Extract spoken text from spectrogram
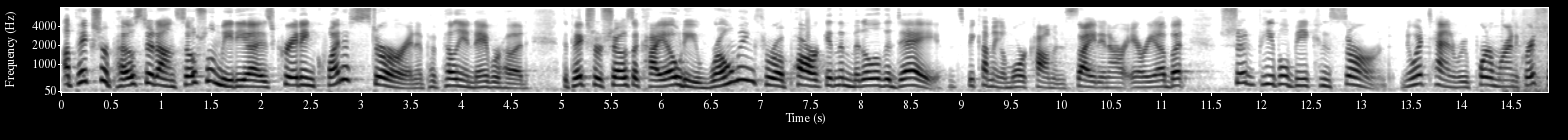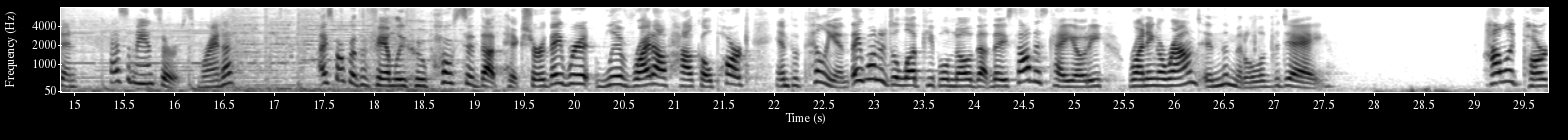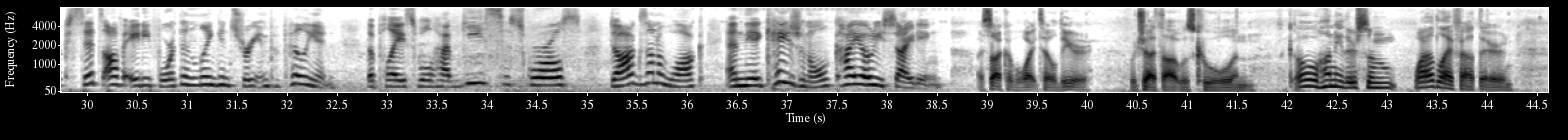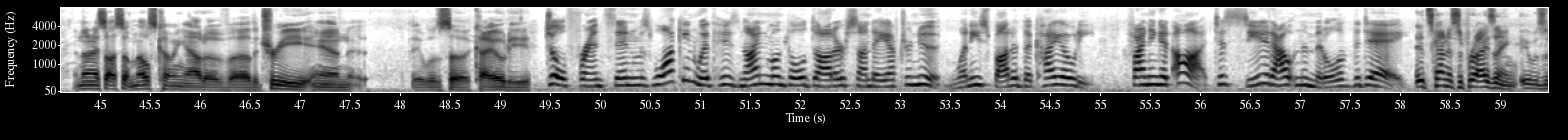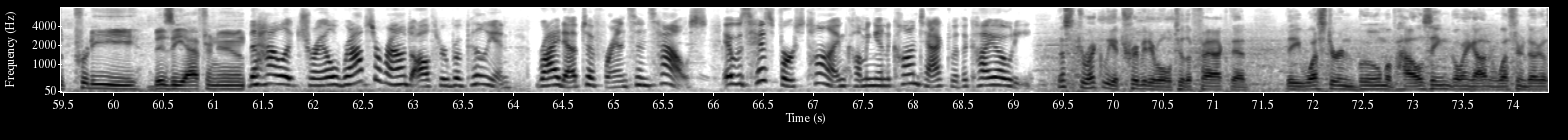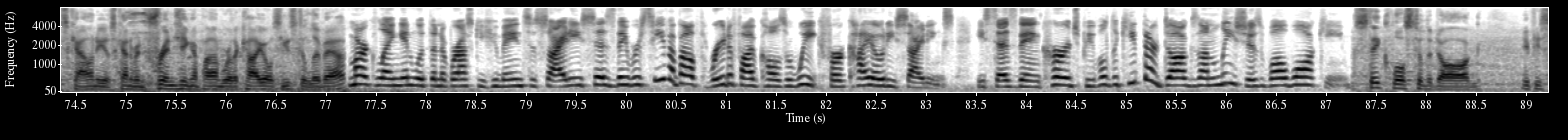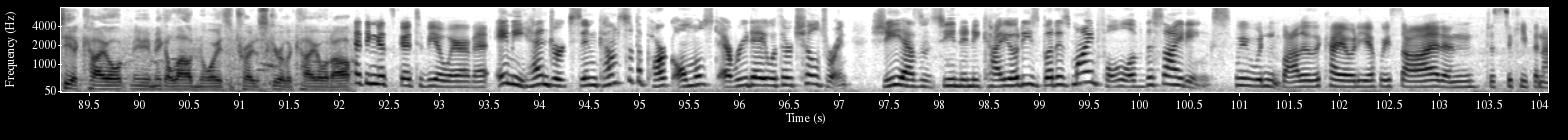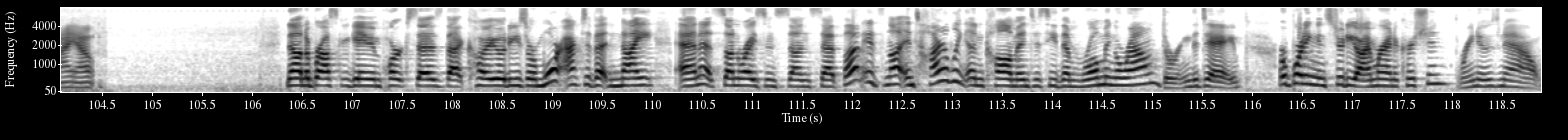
A picture posted on social media is creating quite a stir in a Papillion neighborhood. The picture shows a coyote roaming through a park in the middle of the day. It's becoming a more common sight in our area, but should people be concerned? New at 10, reporter Miranda Christian has some answers. Miranda? I spoke with a family who posted that picture. They live right off Halleck Park in Papillion. They wanted to let people know that they saw this coyote running around in the middle of the day. Halleck Park sits off 84th and Lincoln Street in Papillion. The place will have geese, squirrels, dogs on a walk, and the occasional coyote sighting. I saw a couple white-tailed deer, which I thought was cool, and like, oh, honey, there's some wildlife out there. And, and then I saw something else coming out of uh, the tree, and it was a coyote. Joel Franson was walking with his nine-month-old daughter Sunday afternoon when he spotted the coyote finding it odd to see it out in the middle of the day. It's kind of surprising. It was a pretty busy afternoon. The Halleck Trail wraps around all through Papillion, right up to Franson's house. It was his first time coming into contact with a coyote. This is directly attributable to the fact that the western boom of housing going out in western Douglas County is kind of infringing upon where the coyotes used to live at. Mark Langen with the Nebraska Humane Society says they receive about three to five calls a week for coyote sightings. He says they encourage people to keep their dogs on leashes while walking. Stay close to the dog. If you see a coyote, maybe make a loud noise to try to scare the coyote off. I think it's good to be aware of it. Amy Hendrickson comes to the park almost every day with her children. She hasn't seen any coyotes but is mindful of the sightings. We wouldn't bother the coyote if we saw it and just to keep an eye out. Now, Nebraska Game and Park says that coyotes are more active at night and at sunrise and sunset, but it's not entirely uncommon to see them roaming around during the day. Reporting in studio, I'm Miranda Christian, 3 News Now.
